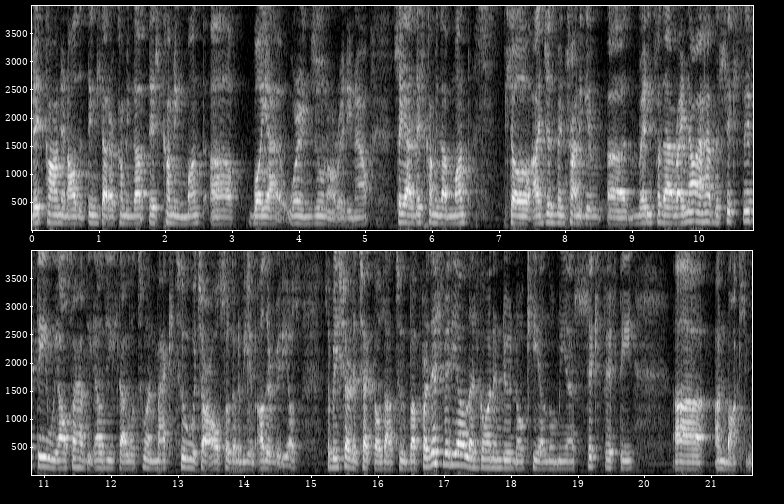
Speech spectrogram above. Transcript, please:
VidCon and all the things that are coming up this coming month. Uh, well yeah, we're in June already now. So yeah, this coming up month. So I just been trying to get uh, ready for that. Right now I have the 650. We also have the LG Stylo 2 and Max 2 which are also going to be in other videos. So be sure to check those out too. But for this video, let's go ahead and do Nokia Lumia 650 uh, unboxing.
